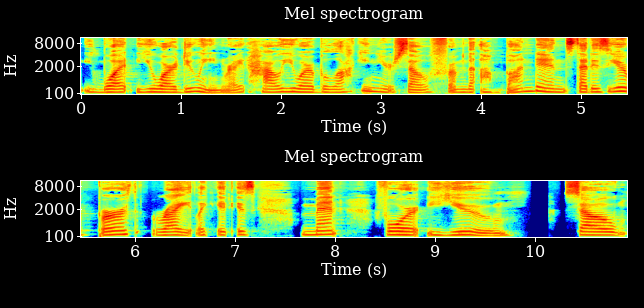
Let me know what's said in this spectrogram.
what you are doing, right? How you are blocking yourself from the abundance that is your birthright. Like it is meant for you. So,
